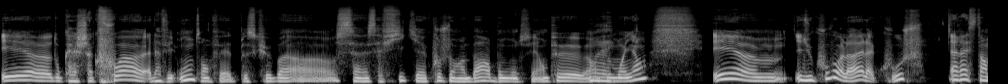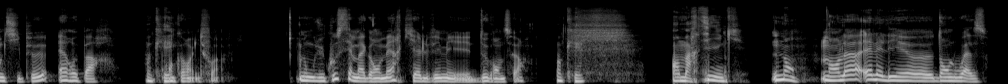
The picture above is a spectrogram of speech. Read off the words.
Et euh, donc à chaque fois, elle avait honte en fait, parce que bah sa, sa fille qui accouche dans un bar, bon, c'est un peu un Ouais. peu moyen. Et, euh, et du coup, voilà, elle accouche, elle reste un petit peu, elle repart Ok. encore une fois. Donc du coup, c'est ma grand-mère qui a élevé mes deux grandes sœurs. Ok. En Martinique. Non, non, là, elle, elle est euh, dans l'Oise.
